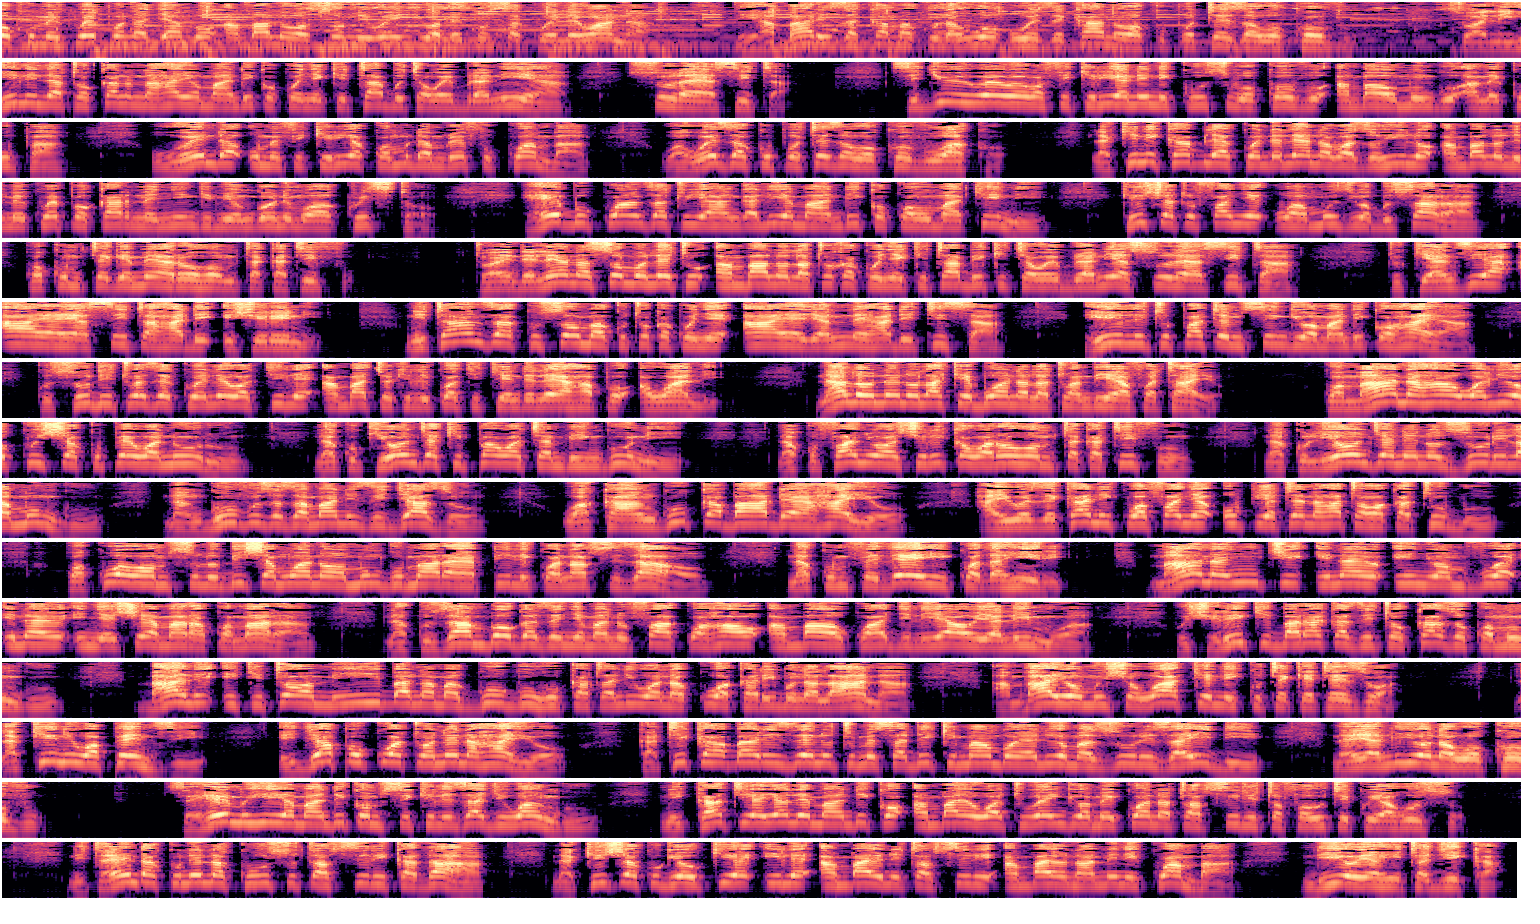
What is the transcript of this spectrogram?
iwapo kumekuwepo na jambo ambalo wasomi wengi wamekosa kuelewana. Ni habari za kama kuna huo uwezekano wa kupoteza uokovu swali hili linatokana na hayo maandiko kwenye kitabu cha waibrania sura ya 6 sijui wewe wafikiria nini kuhusu uokovu ambao mungu amekupa. Huenda umefikiria kwa muda mrefu kwamba waweza kupoteza uokovu wako lakini kabla ya kuendelea na wazo hilo ambalo limekuwepo karne nyingi miongoni mwa wakristo hebu kwanza tuyaangalie maandiko kwa umakini kisha tufanye uamuzi wa busara kwa kumtegemea roho mtakatifu. Twaendelea na somo letu ambalo latoka kwenye kitabu hiki cha webrania sura ya 6 tukianzia aya ya 6 hadi 20 nitaanza kusoma kutoka kwenye aya ya 4 hadi 9 ili tupate msingi wa maandiko haya kusudi tuweze kuelewa kile ambacho kilikuwa kikiendelea hapo awali nalo neno lake bwana latuambia yafuatayo. Kwa maana hao waliokwisha kupewa nuru na kukionja kipawa cha mbinguni na kufanywa washirika wa roho mtakatifu na kulionja neno zuri la mungu na nguvu za zamani zijazo wakaanguka baada ya hayo haiwezekani kuwafanya upya tena hata wakatubu kwa kuwa wamsulubisha mwana wa mungu mara ya pili kwa nafsi zao na kumfedhehi kwa dhahiri. Maana nchi inayoinywa mvua inayoinyeshea mara kwa mara na kuzaa mboga zenye manufaa kwa hao ambao kwa ajili yao yalimwa hushiriki baraka zitokazo kwa mungu bali ikitoa miiba na magugu hukataliwa na kuwa karibu na laana ambayo mwisho wake ni kuteketezwa. Lakini wapenzi ijapokuwa twanena hayo katika habari zenu tumesadiki mambo yaliyo mazuri zaidi na yaliyo na uokovu sehemu hii ya maandiko msikilizaji wangu ni kati ya yale maandiko ambayo watu wengi wamekuwa na tafsiri tofauti kuyahusu nitaenda kunena kuhusu tafsiri kadhaa na kisha kugeukia ile ambayo ni tafsiri ambayo naamini kwamba ndiyo yahitajika.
